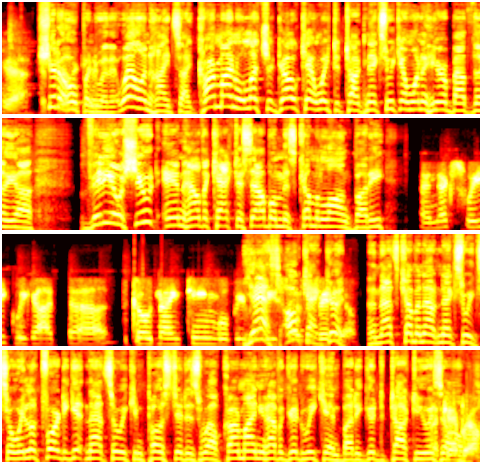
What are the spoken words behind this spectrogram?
yeah. Should have really opened good. with it. Well, in hindsight, Carmine, we'll let you go. Can't wait to talk next week. I want to hear about the uh, video shoot and how the Cactus album is coming along, buddy. And next week we got uh, Code 19 will be Yes. Okay. Good. And that's coming out next week. So we look forward to getting that so we can post it as well. Carmine, you have a good weekend, buddy. Good to talk to you as Okay, always. bro.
